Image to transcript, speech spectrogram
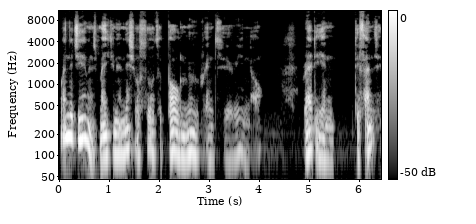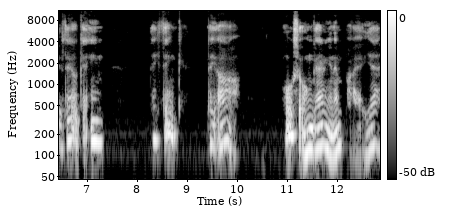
when the Germans make an initial sort of bold move into, you know, ready and defensive, they are getting, they think they are. Also, Hungarian Empire, yeah,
